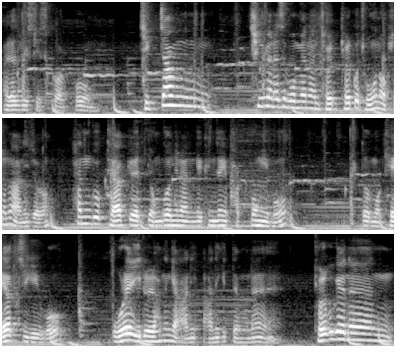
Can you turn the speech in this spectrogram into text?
알려드릴 수 있을 것 같고 직장 측면에서 보면은 절, 결코 좋은 옵션은 아니죠. 한국 대학교의 연구원이라는 게 굉장히 박봉이고 또 뭐 계약직이고 오래 일을 하는 게 아니 아니기 때문에 결국에는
